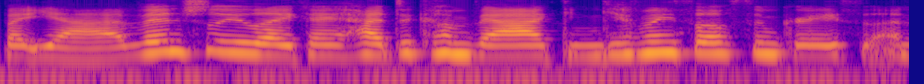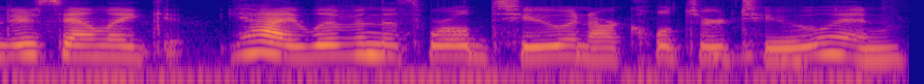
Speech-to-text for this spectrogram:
But yeah, eventually, like, I had to come back and give myself some grace and understand, like, yeah, I live in this world too, in our culture mm-hmm. too. And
